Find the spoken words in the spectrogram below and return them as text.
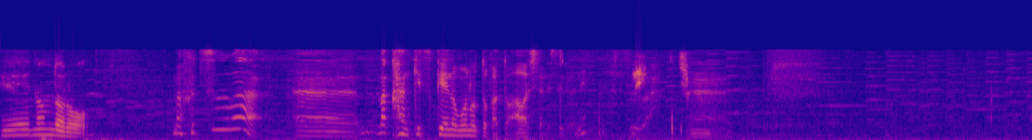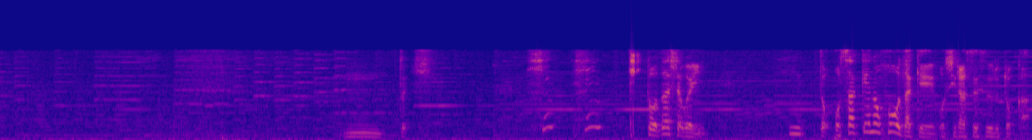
えー、なんだろまあ、普通は、えーまあ、柑橘系のものとかと合わせたりするよね、普通は。うん。うーんと、ひヒンヒントを出した方がいい？ヒント、お酒の方だけお知らせするとか。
